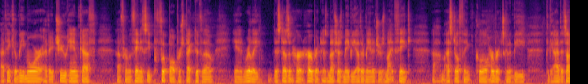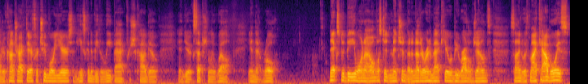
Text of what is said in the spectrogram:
I think he'll be more of a true handcuff uh, from a fantasy football perspective, though. And really, this doesn't hurt Herbert as much as maybe other managers might think. Um, I still think Khalil Herbert's going to be the guy that's under contract there for two more years, and he's going to be the lead back for Chicago and do exceptionally well in that role. Next would be one I almost didn't mention, but another running back here would be Ronald Jones, signed with my Cowboys.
